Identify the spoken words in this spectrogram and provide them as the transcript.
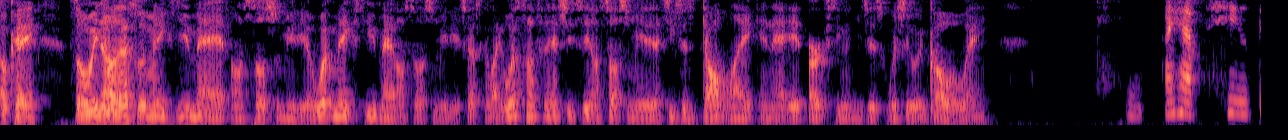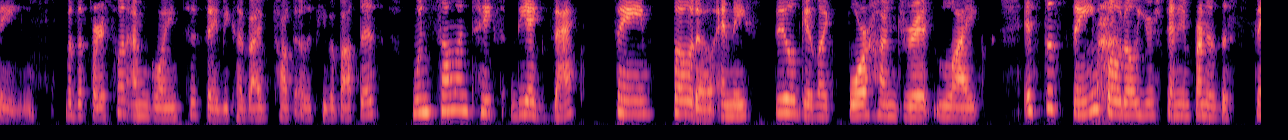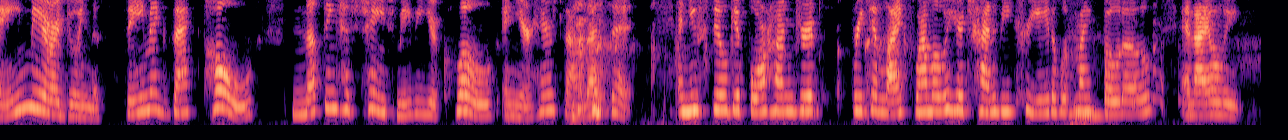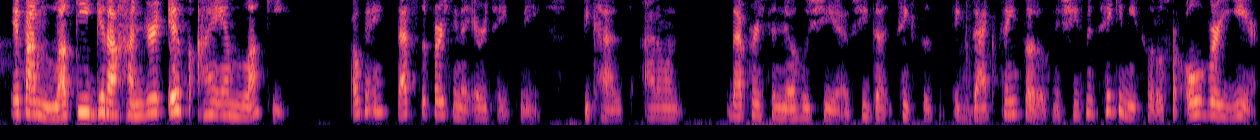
okay, so we know that's what makes you mad on social media. What makes you mad on social media, Jessica? Like, what's something that you see on social media that you just don't like and that it irks you and you just wish it would go away? I have two things. But the first one I'm going to say because I've talked to other people about this. When someone takes the exact same photo and they still get like 400 likes, it's the same photo. You're standing in front of the same mirror doing the same exact pose. Nothing has changed. Maybe your clothes and your hairstyle. That's it. And you still get 400 freaking likes while I'm over here trying to be creative with my photos. And I only, if I'm lucky, get a hundred. If I am lucky. Okay, that's the first thing that irritates me because I don't that person know who she is. She does, takes the exact same photos, and she's been taking these photos for over a year.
